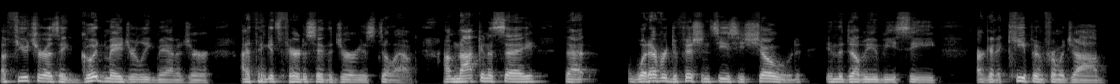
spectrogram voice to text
a future as a good major league manager, I think it's fair to say the jury is still out. I'm not going to say that whatever deficiencies he showed in the WBC are going to keep him from a job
